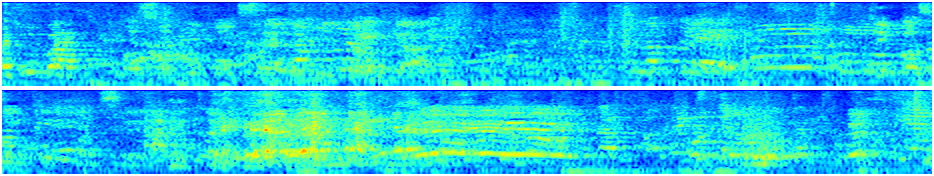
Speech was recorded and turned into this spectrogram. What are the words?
Pas encore pensé à 2024. J'ai pas encore pensé. Je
